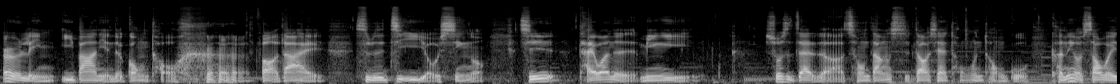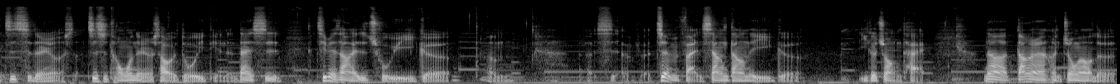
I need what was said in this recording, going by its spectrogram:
二零一八年的公投，呵呵，不知道大家还是不是记忆犹新哦？其实台湾的民意。说实在的啊，从当时到现在同婚通过，可能有稍微支持的人有支持同婚的人稍微多一点的，但是基本上还是处于一个嗯是正反相当的一个一个状态。那当然很重要的，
